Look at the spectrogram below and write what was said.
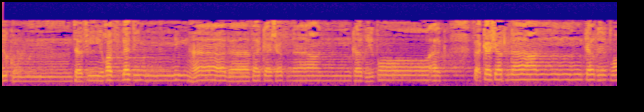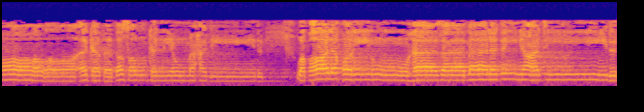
كنت في غفلة من هذا فكشفنا عنك غطاءك فكشفنا عنك غطاءك فبصرك اليوم حديد. وقال قرينه هذا ما لدي عتيد.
